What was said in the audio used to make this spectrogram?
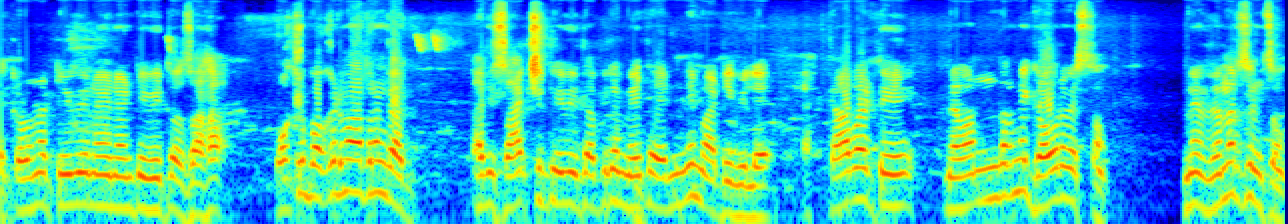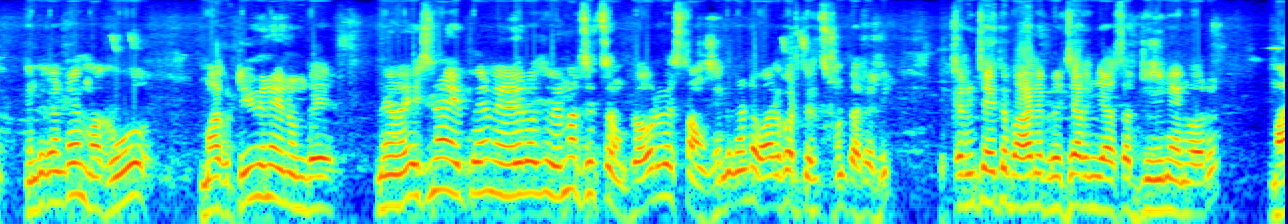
ఇక్కడున్న టీవీ నైన్ టీవీతో సహా ఒక ఒకటి మాత్రం కాదు. అది సాక్షి టీవీ తప్పితే మిగతా అన్నీ మా టీవీలే. కాబట్టి మేమందరినీ గౌరవిస్తాం. మేము విమర్శించాం. ఎందుకంటే మాకు మాకు టీవీ నైన్ ఉంది. మేము వేసినా అయిపోయినా మేము ఏ రోజు విమర్శిస్తాం గౌరవిస్తాం. ఎందుకంటే వాళ్ళు కూడా తెలుసుకుంటారని ఇక్కడి నుంచి అయితే బాగానే ప్రచారం చేస్తారు టీవీ నైన్ వారు. మా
